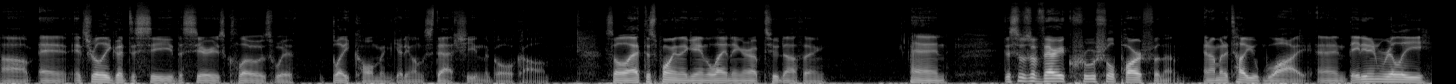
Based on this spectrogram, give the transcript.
Um, and it's really good to see the series close with Blake Coleman getting on the stat sheet in the goal column. So at this point in the game, the Lightning are up two nothing, and this was a very crucial part for them. And I'm going to tell you why. And they didn't really.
